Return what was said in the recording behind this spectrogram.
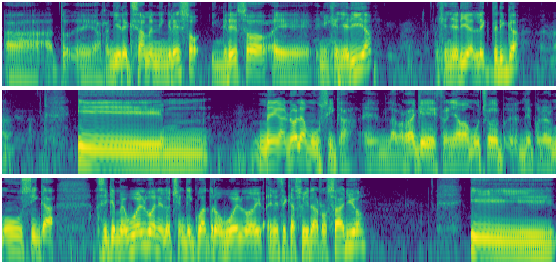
a, a to- eh, a rendir examen de ingreso. Ingreso eh, en ingeniería, ingeniería eléctrica. Y mm, me ganó la música. Eh, la verdad que extrañaba mucho de, de poner música. Así que me vuelvo, en el 84 vuelvo, en ese caso, a ir a Rosario. Y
